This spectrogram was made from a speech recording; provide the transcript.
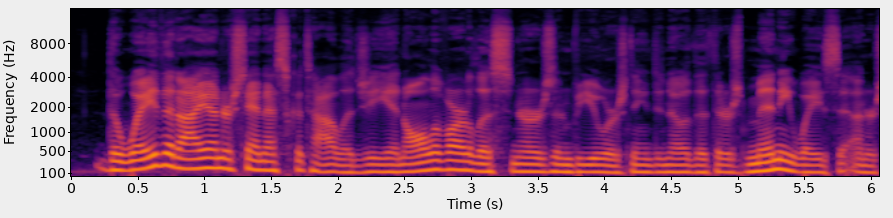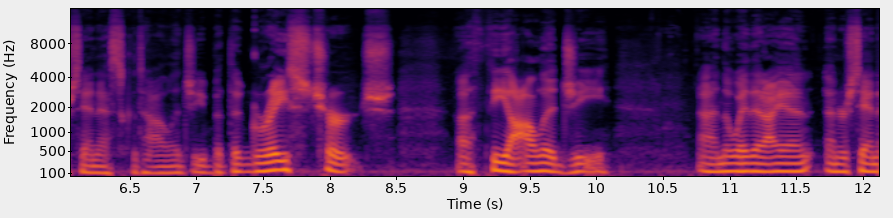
the way that I understand eschatology, and all of our listeners and viewers need to know that there's many ways to understand eschatology, but the Grace Church uh, theology and the way that I understand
